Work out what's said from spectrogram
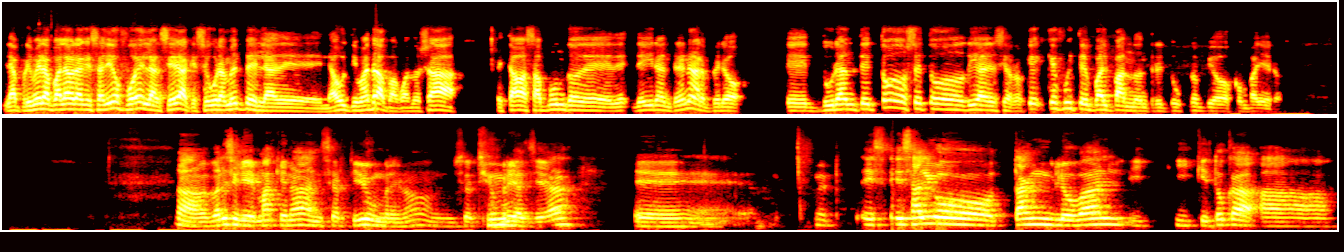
la primera palabra que salió fue la ansiedad, que seguramente es la de la última etapa, cuando ya estabas a punto de, ir a entrenar, pero durante todos estos días de encierro, ¿qué fuiste palpando entre tus propios compañeros? No, me parece que más que nada incertidumbre, ¿no? Incertidumbre y ansiedad. Eh, es, algo tan global y, que toca a,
